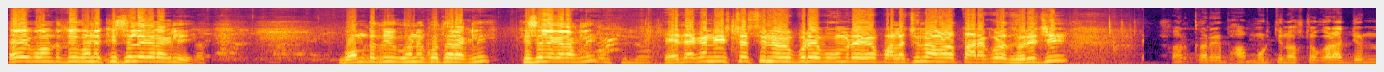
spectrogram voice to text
এই বমটা তুই ওখানে কিসে লেগে রাখলি? বমটা তুই ওখানে কোথায় রাখলি? কিসে লেগে রাখলি? এই দেখেন স্টেশনের উপরে বম রেখে পালাচ্ছিল, আমরা তারা করে ধরেছি। সরকারের ভাবমূর্তি নষ্ট করার জন্য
